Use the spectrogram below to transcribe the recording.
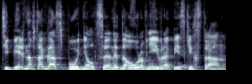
Теперь «Нафтогаз» поднял цены до уровня европейских стран.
